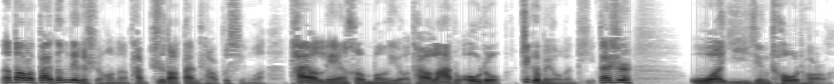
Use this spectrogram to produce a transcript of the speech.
那到了拜登这个时候呢，他知道单挑不行了，他要联合盟友，他要拉住欧洲，这个没有问题。但是。我已经抽抽了，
